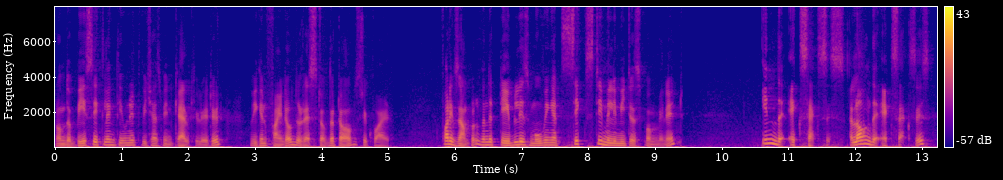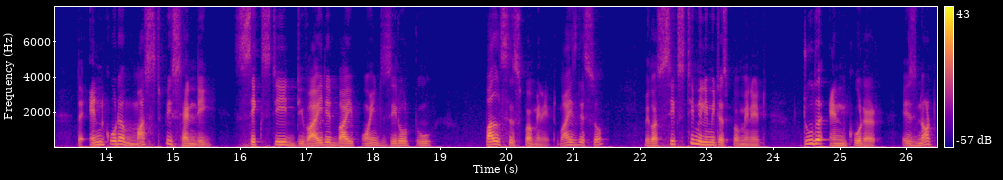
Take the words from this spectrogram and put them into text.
from the basic length unit which has been calculated, we can find out the rest of the terms required. For example, when the table is moving at 60 millimeters per minute in the x axis along the x axis the encoder must be sending 60 divided by 0.02 pulses per minute. Why is this so? Because 60 millimeters per minute to the encoder is not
